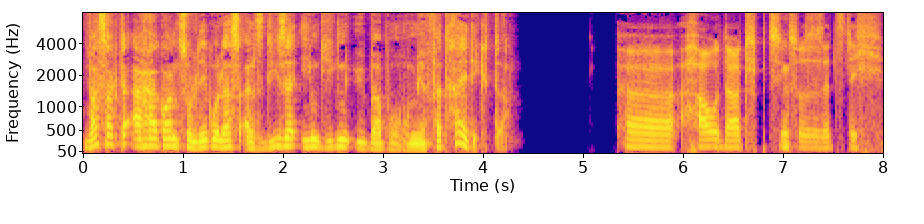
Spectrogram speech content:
Was sagte Aragorn zu Legolas, als dieser ihm gegenüber Boromir verteidigte? Äh, hau dat, beziehungsweise setz dich,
